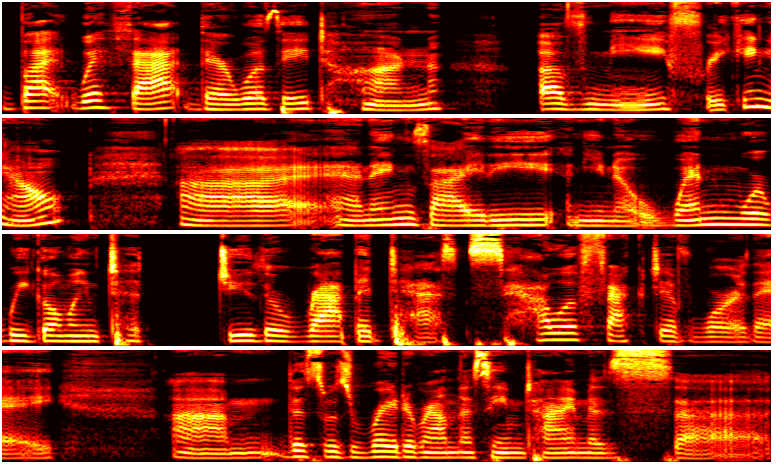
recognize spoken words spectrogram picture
but with that, there was a ton of me freaking out uh, and anxiety. And, you know, when were we going to do the rapid tests? How effective were they? Um, this was right around the same time as uh,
